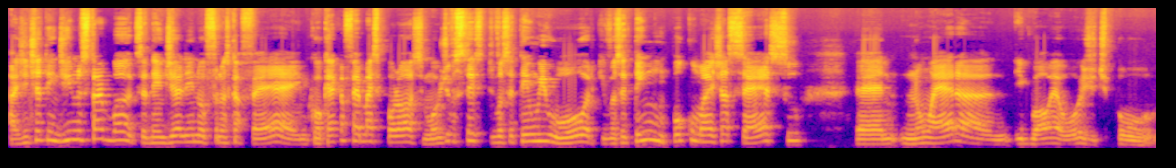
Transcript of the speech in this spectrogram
a gente atendia no Starbucks, atendia ali no France Café, em qualquer café mais próximo. Hoje você, você tem o WeWork, você tem um pouco mais de acesso. É, não era igual é hoje, tipo,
